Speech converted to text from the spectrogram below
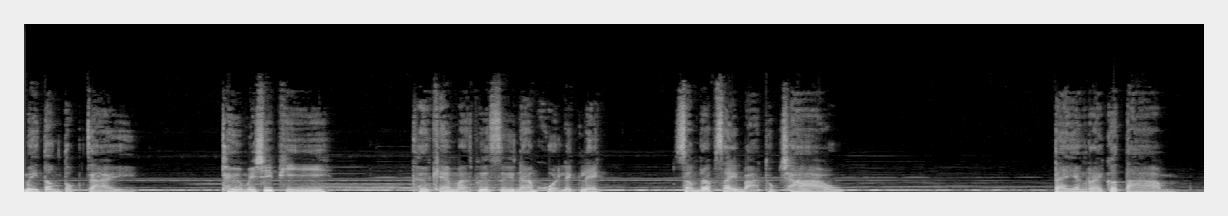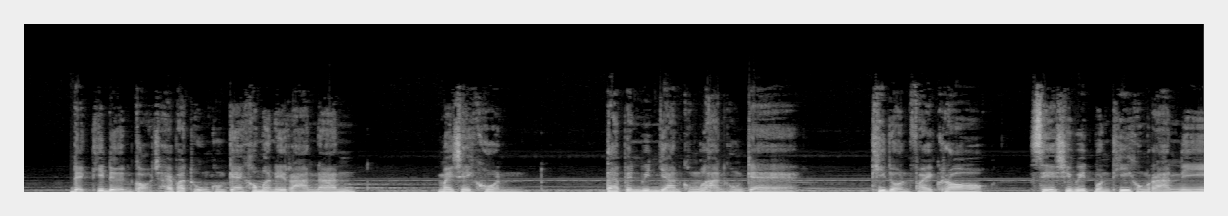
ไม่ต้องตกใจ เธอไม่ใช่ผี เธอแค่มาเพื่อซื้อน้ำขวดเล็กๆสำหรับใส่บาตรทุกเช้า แต่อย่างไรก็ตาม เด็กที่เดินเกาะชายผ้าถุงของแกเข้ามาในร้านนั้น ไม่ใช่คน แต่เป็นวิญญาณของหลานของแก ที่โดนไฟคลอก เสียชีวิตบนที่ของร้านนี้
